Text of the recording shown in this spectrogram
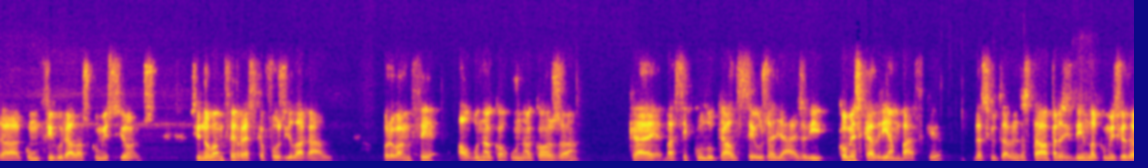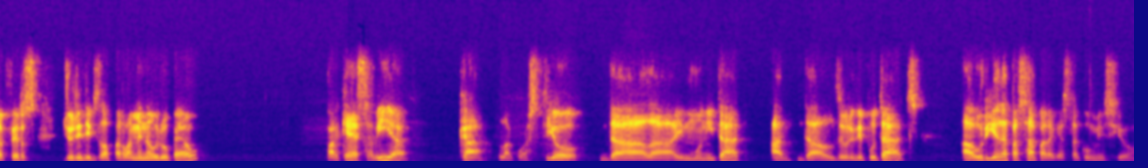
de configurar les comissions, si no van fer res que fos il·legal, però van fer alguna una cosa que va ser col·locar els seus allà. És a dir, com és que Adrián Vázquez, de Ciutadans, estava presidint la Comissió d'Afers Jurídics del Parlament Europeu perquè sabia que la qüestió de la immunitat dels eurodiputats hauria de passar per aquesta comissió.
